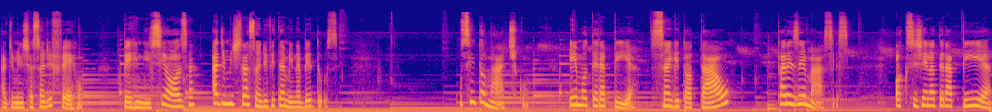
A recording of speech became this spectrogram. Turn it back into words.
administração de ferro. Perniciosa, administração de vitamina B12. O sintomático: hemoterapia, sangue total para as hemácias, oxigenoterapia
